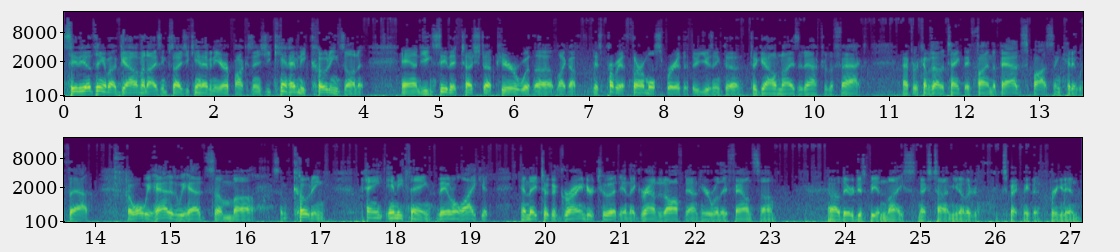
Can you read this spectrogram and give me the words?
See, the other thing about galvanizing, besides you can't have any air pockets in it, is you can't have any coatings on it. And you can see they've touched up here with a, like a, it's probably a thermal spray that they're using to, to galvanize it after the fact. After it comes out of the tank, they find the bad spots and hit it with that. But what we had is we had some, uh, some coating, paint, anything. They don't like it. And they took a grinder to it and they ground it off down here where they found some. Uh, they were just being nice. Next time, you know, they're expect me to bring it in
